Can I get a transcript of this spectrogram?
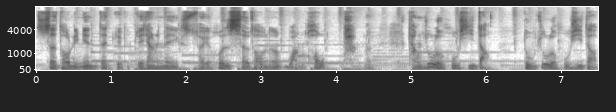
舌头里面在嘴嘴腔里面垂，或是舌头呢往后躺了，躺住了呼吸道。堵住了呼吸道，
